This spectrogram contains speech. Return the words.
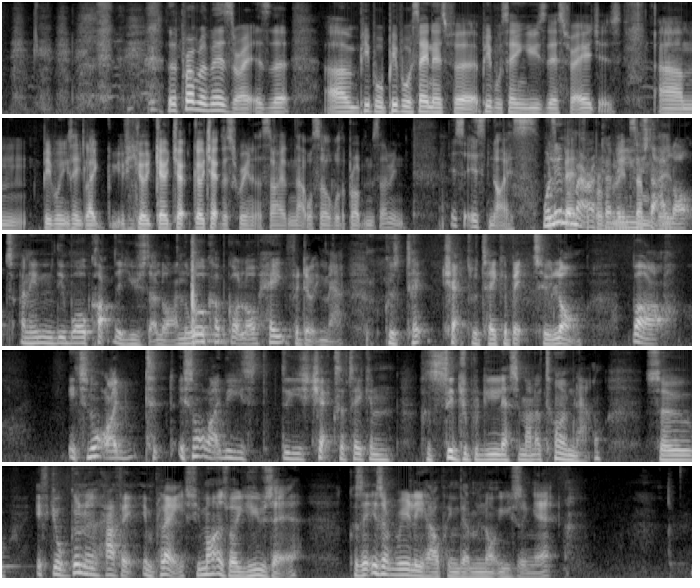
the problem is right is that um, people people were saying this for people saying use this for ages. Um, people saying like if you go go check, go check the screen at the side and that will solve all the problems. I mean, it's it's nice. Well, It's in America, they used that a lot, and in the World Cup, they used it a lot. And the World Cup got a lot of hate for doing that because t- checks would take a bit too long. But it's not like t- it's not like these these checks have taken considerably less amount of time now. So if you're gonna have it in place, you might as well use it because it isn't really helping them not using it.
